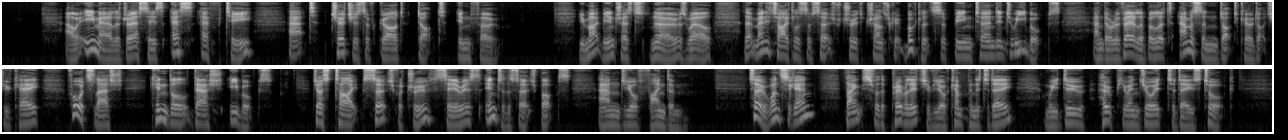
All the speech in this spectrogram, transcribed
Our email address is sft at churchesofgod.info. You might be interested to know as well that many titles of Search for Truth transcript booklets have been turned into ebooks and are available at amazon.co.uk forward slash Kindle dash ebooks. Just type Search for Truth series into the search box and you'll find them. So, once again, thanks for the privilege of your company today. We do hope you enjoyed today's talk.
